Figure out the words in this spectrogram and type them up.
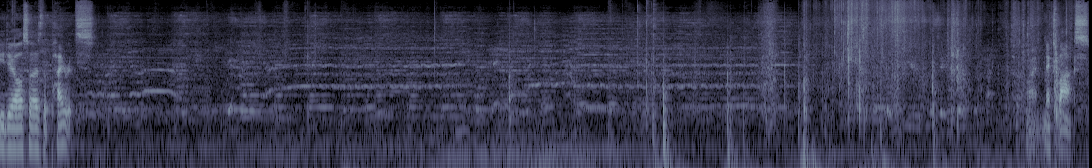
PJ also has the Pirates. box.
